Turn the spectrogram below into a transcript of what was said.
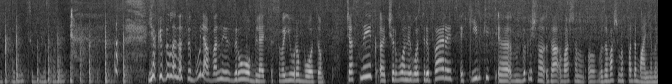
Лук парей, цибуля парей. Як і зелена цибуля, вони зроблять свою роботу. Часник, е, червоний гострий перець, кількість е, виключно за, вашим, е, за вашими вподобаннями.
